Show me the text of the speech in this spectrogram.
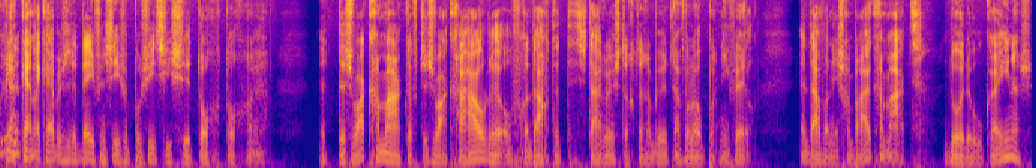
Oekraïne... ja, kennelijk hebben ze de defensieve posities eh, toch, toch eh, eh, te zwak gemaakt of te zwak gehouden. Of gedacht, het is daar rustig, er gebeurt daar voorlopig niet veel. En daarvan is gebruik gemaakt door de Oekraïners.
